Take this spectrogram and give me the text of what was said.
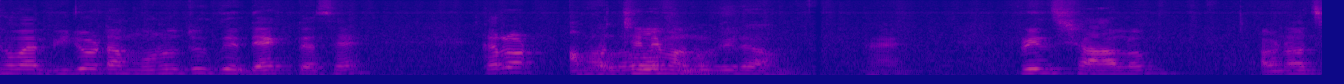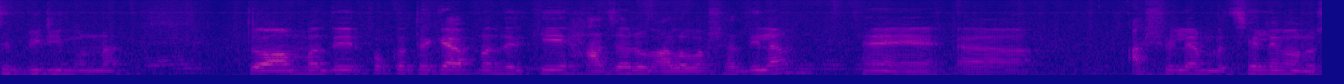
সবাই ভিডিওটা মনোযোগ দিয়ে দেখতেছে। কারণ আমরা ছেলে মানুষ। হ্যাঁ প্রিন্স শাহ আলম আপনার হচ্ছে বিডি মুন্না। তো আমাদের পক্ষ থেকে আপনাদেরকে হাজারো ভালোবাসা দিলাম। হ্যাঁ আসলে আমরা ছেলে মানুষ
